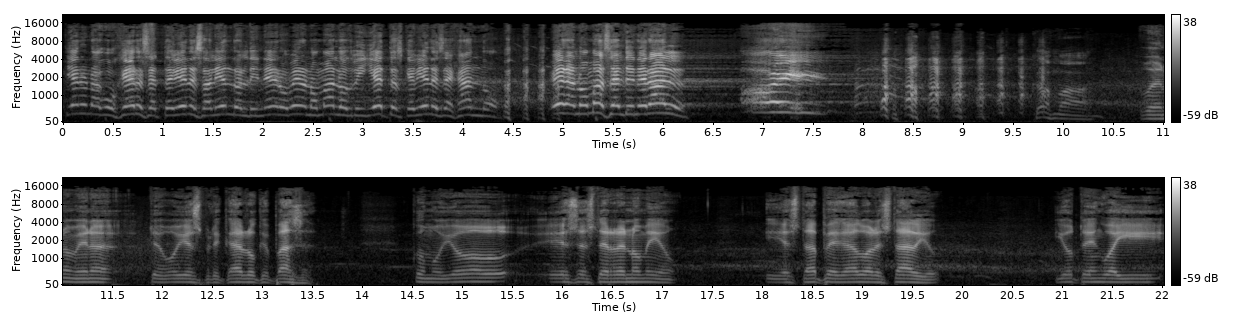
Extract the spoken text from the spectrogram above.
Tiene un agujero y se te viene saliendo el dinero. Mira nomás los billetes que vienes dejando. Era nomás el dineral. ¡Ay! Bueno, mira, te voy a explicar lo que pasa. Como yo, ese es terreno mío y está pegado al estadio, yo tengo ahí,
